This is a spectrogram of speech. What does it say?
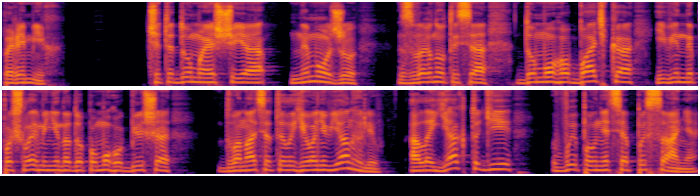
переміг. Чи ти думаєш, що я не можу звернутися до мого батька, і він не пошле мені на допомогу більше 12 легіонів янголів? Але як тоді виповняться писання,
